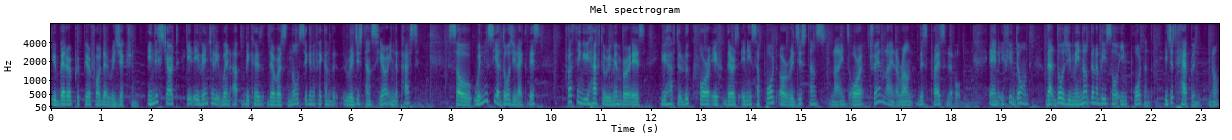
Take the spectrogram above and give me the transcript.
you better prepare for that rejection. In this chart, it eventually went up because there was no significant resistance here in the past. So when you see a doji like this, First thing you have to remember is you have to look for if there's any support or resistance lines or trend line around this price level. And if you don't, that doji may not gonna be so important. It just happened, you know.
